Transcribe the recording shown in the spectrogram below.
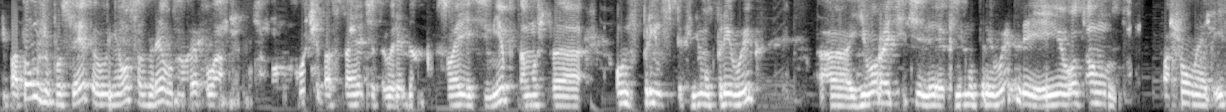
и потом уже после этого у него созрел новый план. Он хочет оставить этого ребенка в своей семье, потому что он, в принципе, к нему привык, а, его родители к нему привыкли, и вот он пошел на это. И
